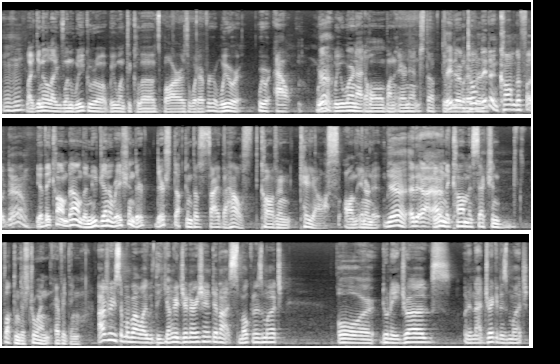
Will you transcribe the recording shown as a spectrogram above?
Mm-hmm. Like you know, like when we grew up, we went to clubs, bars, whatever. We were we were out. We're, Yeah. We weren't at home on the internet and stuff. They Doing done whatever. told they done calm the fuck down. Yeah, they calm down. The new generation, they're they're stuck inside the house, causing chaos on the internet. Yeah, and I, They're in the comment section, fucking destroying everything. I was reading something about like with the younger generation, they're not smoking as much, or doing any drugs, or they're not drinking as much,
